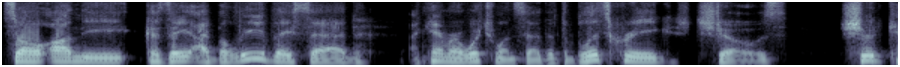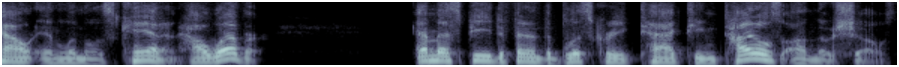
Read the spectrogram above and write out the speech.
So on the because they, I believe they said, I can't remember which one said that the Blitzkrieg shows should count in Limitless canon. However, MSP defended the Blitzkrieg tag team titles on those shows.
